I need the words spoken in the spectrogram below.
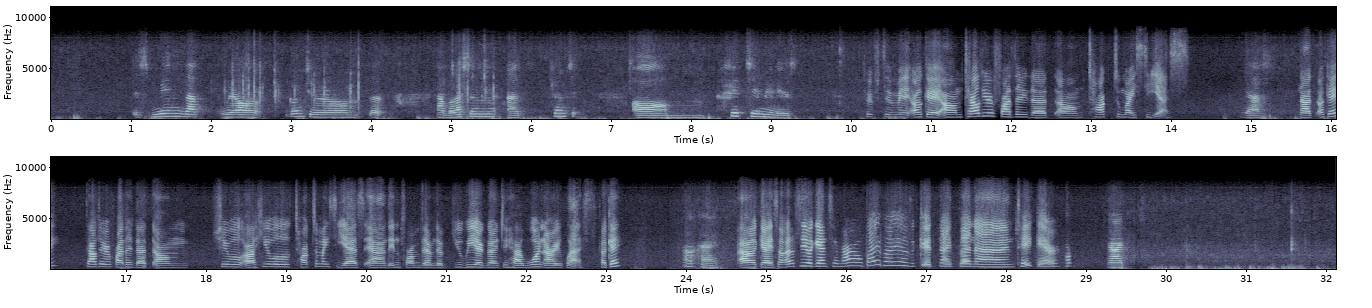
It means that we are going to um, uh, have a lesson at twenty um fifty minutes. 15 minutes. Okay, um, tell your father that um, talk to my CS. Yes. Not okay. Tell your father that um, she will uh, he will talk to my CS and inform them that you we are going to have one hour class. Okay. Okay. Okay. So I'll see you again tomorrow. Bye bye. Have a good night, Banan. Take care. Night.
